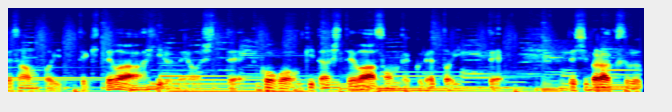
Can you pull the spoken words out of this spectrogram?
で、散歩行ってきては昼寝をして、午後起き出しては遊んでくれと言って、で、しばらくする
